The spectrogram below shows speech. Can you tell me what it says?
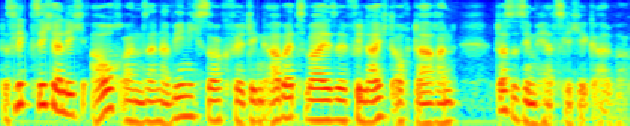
Das liegt sicherlich auch an seiner wenig sorgfältigen Arbeitsweise, vielleicht auch daran, dass es ihm herzlich egal war.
